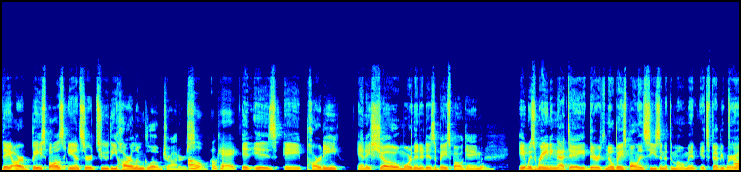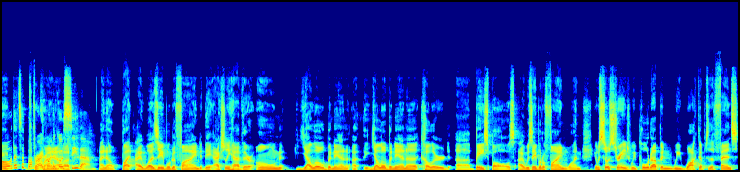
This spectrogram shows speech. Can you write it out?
They are baseball's answer to the Harlem Globetrotters. Oh, okay. It is a party and a show more than it is a baseball game. Hmm. It was raining that day. There's no baseball in season at the moment. It's February. Oh, that's a bummer. I'd want to go loud. see them. I know, but I was able to find they actually have their own yellow banana, uh, yellow banana colored uh, baseballs. I was able to find one. It was so strange. We pulled up and we walked up to the fence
